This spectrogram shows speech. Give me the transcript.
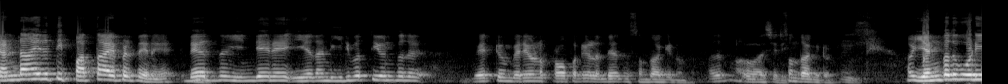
രണ്ടായിരത്തി പത്തായപ്പോഴത്തേന് ഇദ്ദേഹത്തിന് ഇന്ത്യയിലെ ഏതാണ്ട് ഇരുപത്തിയൊൻപത് ഏറ്റവും വിലയുള്ള പ്രോപ്പർട്ടികൾ അദ്ദേഹത്തിന് സ്വന്തമാക്കിയിട്ടുണ്ട്. അത് ശരി. സ്വന്തമാക്കിയിട്ടുണ്ട്. അപ്പോൾ എൺപത് കോടി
